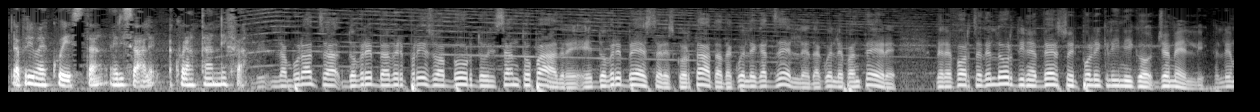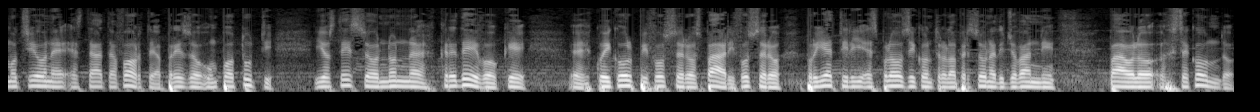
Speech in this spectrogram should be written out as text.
La prima è questa risale a 40 anni fa. L'ambulanza dovrebbe aver preso a bordo il Santo Padre e dovrebbe essere scortata da quelle gazzelle, da quelle pantere delle forze dell'ordine verso il Policlinico Gemelli. L'emozione è stata forte, ha preso un po' tutti. Io stesso non credevo che eh, quei colpi fossero spari, fossero proiettili esplosi contro la persona di Giovanni Paolo II.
